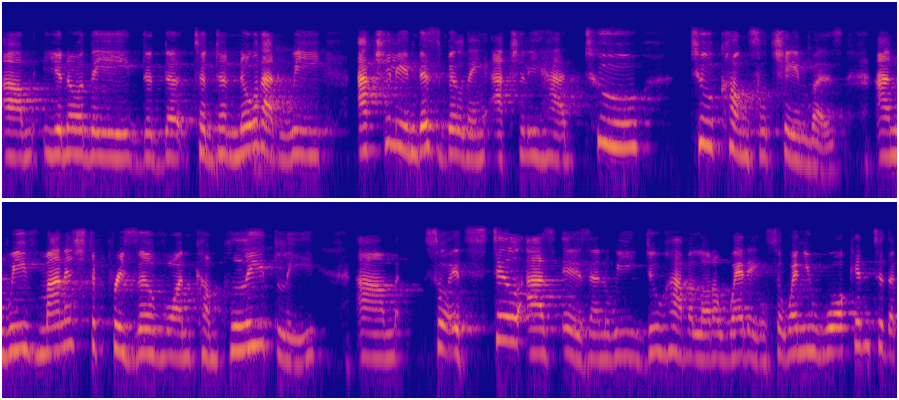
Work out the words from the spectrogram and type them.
Um, you know, the, the, the to, to know that we actually in this building actually had two two council chambers, and we've managed to preserve one completely. Um, so it's still as is, and we do have a lot of weddings. So when you walk into the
